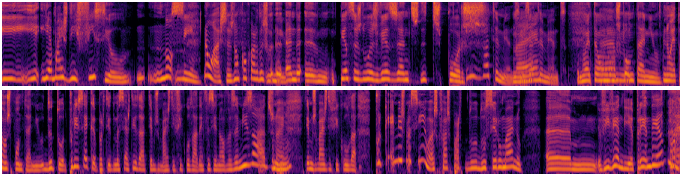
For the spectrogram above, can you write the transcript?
E, e- e é mais difícil. Não, Sim. Não achas? Não concordas comigo? Anda, hum, pensas duas vezes antes de te expores. Exatamente, Não é? exatamente. Não é tão espontâneo. Não é tão espontâneo de todo. Por isso é que a partir de uma certa idade temos mais dificuldade em fazer novas amizades, não é? Uhum. Temos mais dificuldade. Porque é mesmo assim, eu acho que faz parte do, do ser humano. Ahm, vivendo e aprendendo, não é?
